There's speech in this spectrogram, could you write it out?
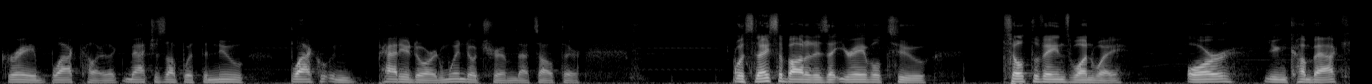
gray black color that matches up with the new black patio door and window trim that's out there. What's nice about it is that you're able to tilt the vanes one way or you can come back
